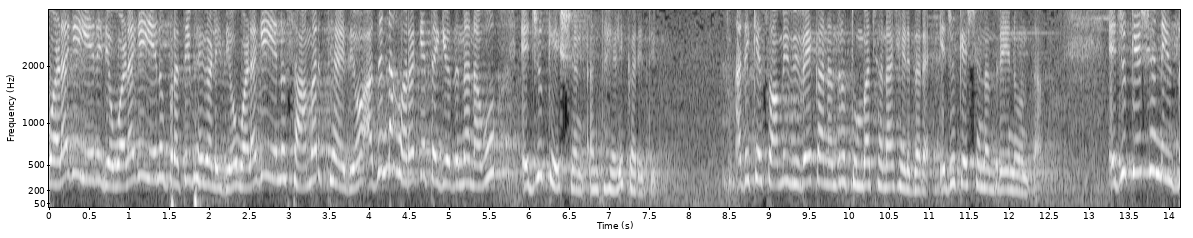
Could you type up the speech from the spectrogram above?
ಒಳಗೆ ಏನಿದೆಯೋ, ಒಳಗೆ ಏನು ಪ್ರತಿಭೆಗಳಿದೆಯೋ, ಒಳಗೆ ಏನು ಸಾಮರ್ಥ್ಯ ಇದೆಯೋ, ಅದನ್ನ ಹೊರಗೆ ತೆಗೆಯೋದನ್ನು ನಾವು ಎಜುಕೇಶನ್ ಅಂತ ಹೇಳಿ ಕರಿತೀವಿ. ಅದಕ್ಕೆ ಸ್ವಾಮಿ ವಿವೇಕಾನಂದರು ತುಂಬಾ ಚೆನ್ನಾಗಿ ಹೇಳಿದ್ದಾರೆ. ಎಜುಕೇಶನ್ ಅಂದ್ರೆ ಏನು ಅಂತ? Education is the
